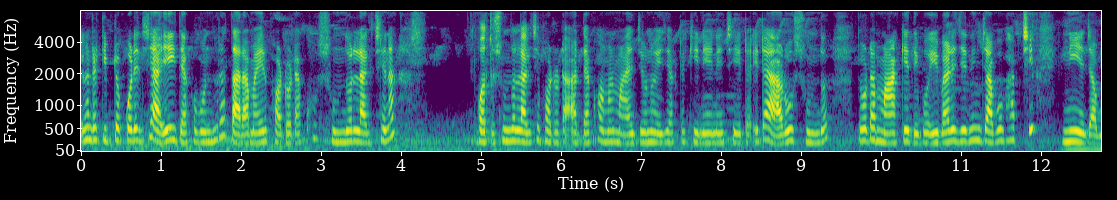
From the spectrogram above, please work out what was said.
এখানটা টিপটপ করে দিচ্ছি। আর এই দেখো বন্ধুরা তারা মায়ের ফটোটা খুব সুন্দর লাগছে না? কত সুন্দর লাগছে ফটোটা। আর দেখো আমার মায়ের জন্য এই যে একটা কিনে এনেছি, এটা এটা আরও সুন্দর। তো ওটা মাকে দেবো। এবারে যেদিন যাব ভাবছি নিয়ে যাব।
